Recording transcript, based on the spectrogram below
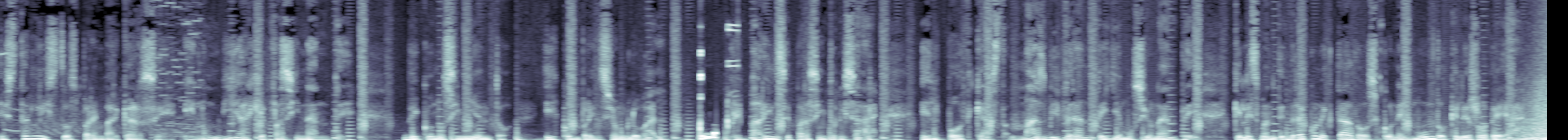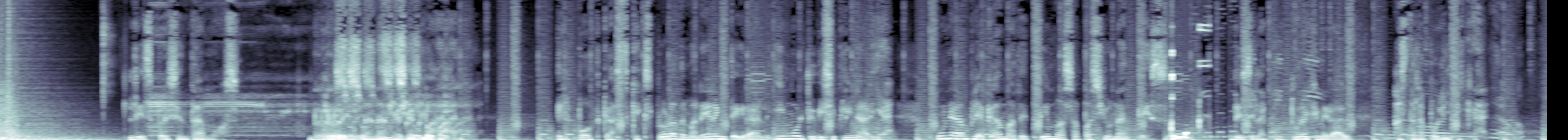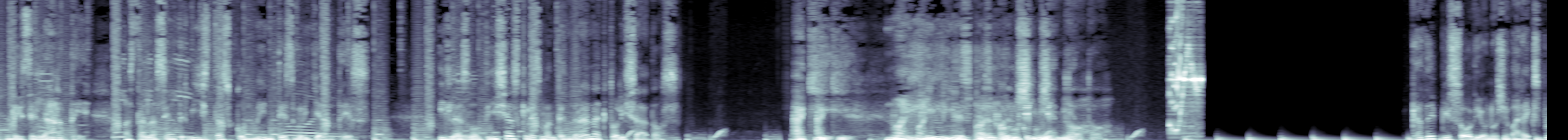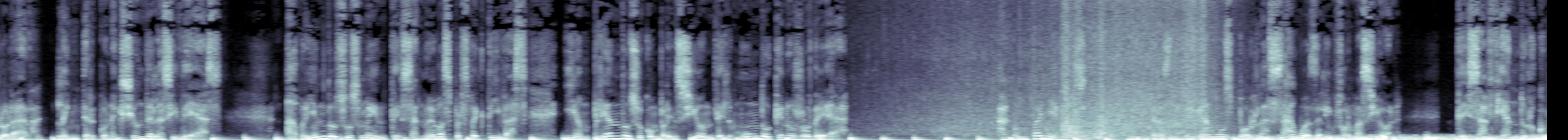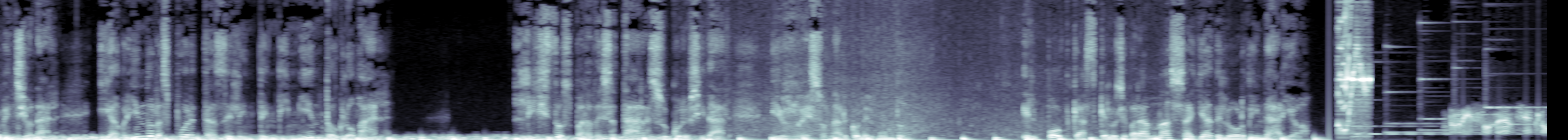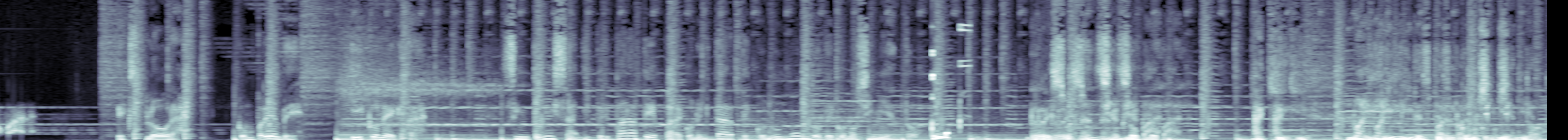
¿Están listos para embarcarse en un viaje fascinante de conocimiento y comprensión global? Prepárense para sintonizar el podcast más vibrante y emocionante que les mantendrá conectados con el mundo que les rodea. Les presentamos Resonancia, global el podcast que explora de manera integral y multidisciplinaria una amplia gama de temas apasionantes, desde la cultura general hasta la política, desde el arte hasta las entrevistas con mentes brillantes y las noticias que les mantendrán actualizados. Aquí, no hay límites para el conocimiento. Cada episodio nos llevará a explorar la interconexión de las ideas, abriendo sus mentes a nuevas perspectivas y ampliando su comprensión del mundo que nos rodea. Acompáñenos mientras navegamos por las aguas de la información, desafiando lo convencional y abriendo las puertas del entendimiento global. ¿Listos para desatar su curiosidad y resonar con el mundo? el podcast que los llevará más allá de lo ordinario. Explora, comprende y conecta. Sintoniza y prepárate para conectarte con un mundo de conocimiento. Resonancia, global. Aquí, no hay, límites para el conocimiento.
